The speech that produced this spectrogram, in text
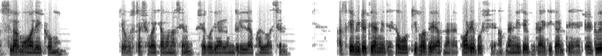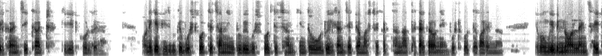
আসসালামু আলাইকুম। কি অবস্থা সবাই কেমন আছেন? আশা করি আলহামদুলিল্লাহ ভালো আছেন। আজকের ভিডিওতে আমি দেখাবো কীভাবে আপনারা ঘরে বসে আপনার নিজের ভোটার আইডি কার্ড দিয়ে একটা ডুয়েল কারেন্সি কার্ড ক্রিয়েট করবেন। অনেকে ফেসবুকে বুস্ট করতে চান, ইউটিউবে বুস্ট করতে চান কিন্তু ডুয়েল কারেন্সি একটা মাস্টার কার্ড না থাকার কারণে বুস্ট করতে পারেন না। এবং বিভিন্ন অনলাইন সাইট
